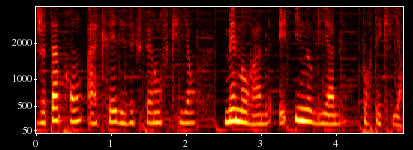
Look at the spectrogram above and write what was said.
je t'apprends à créer des expériences clients mémorables et inoubliables pour tes clients.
